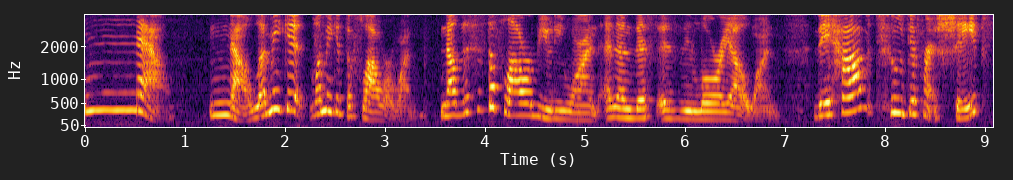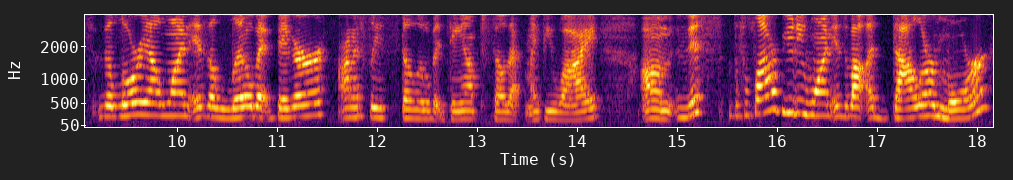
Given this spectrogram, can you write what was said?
No. No, let me get let me get the flower one. Now this is the Flower Beauty one and then this is the L'Oreal one. They have two different shapes. The L'Oreal one is a little bit bigger. Honestly, it's still a little bit damp, so that might be why. Um, this, the Flower Beauty one is about a dollar more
